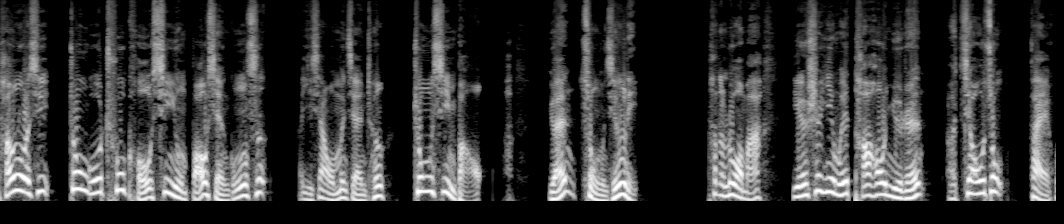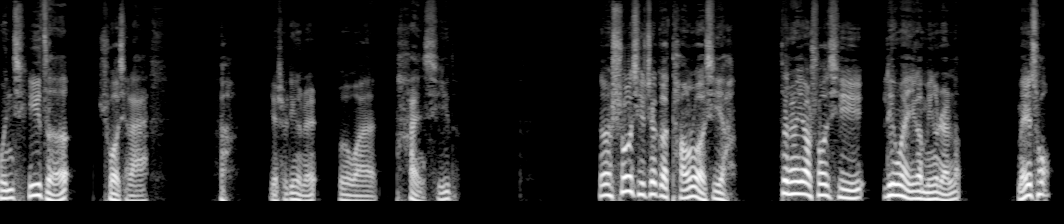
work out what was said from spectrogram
唐若曦，中国出口信用保险公司以下我们简称中信保原总经理。他的落马也是因为讨好女人啊，骄纵再婚妻子。说起来啊，也是令人扼腕叹息的。那说起这个唐若曦啊，自然要说起另外一个名人了。没错，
